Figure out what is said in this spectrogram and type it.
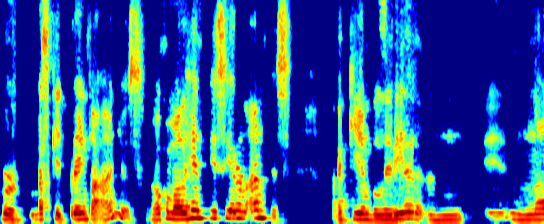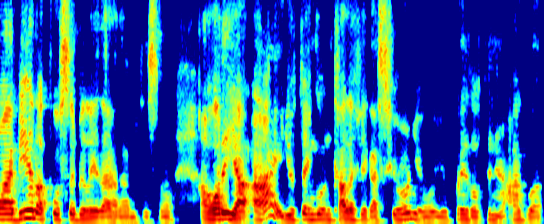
Por más que 30 años, ¿no? Como la gente hicieron antes. Aquí en Bolivia eh, no había la posibilidad antes, ¿no? Ahora ya hay, yo tengo en calificación, yo, yo puedo tener agua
